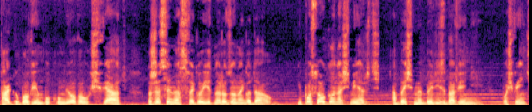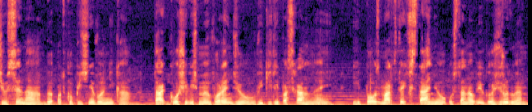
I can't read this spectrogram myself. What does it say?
Tak bowiem Bóg umiłował świat, że Syna swego jednorodzonego dał i posłał Go na śmierć, abyśmy byli zbawieni. Poświęcił Syna, by odkupić niewolnika. Tak głosiliśmy w orędziu Wigilii Paschalnej i po zmartwychwstaniu ustanowił Go źródłem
